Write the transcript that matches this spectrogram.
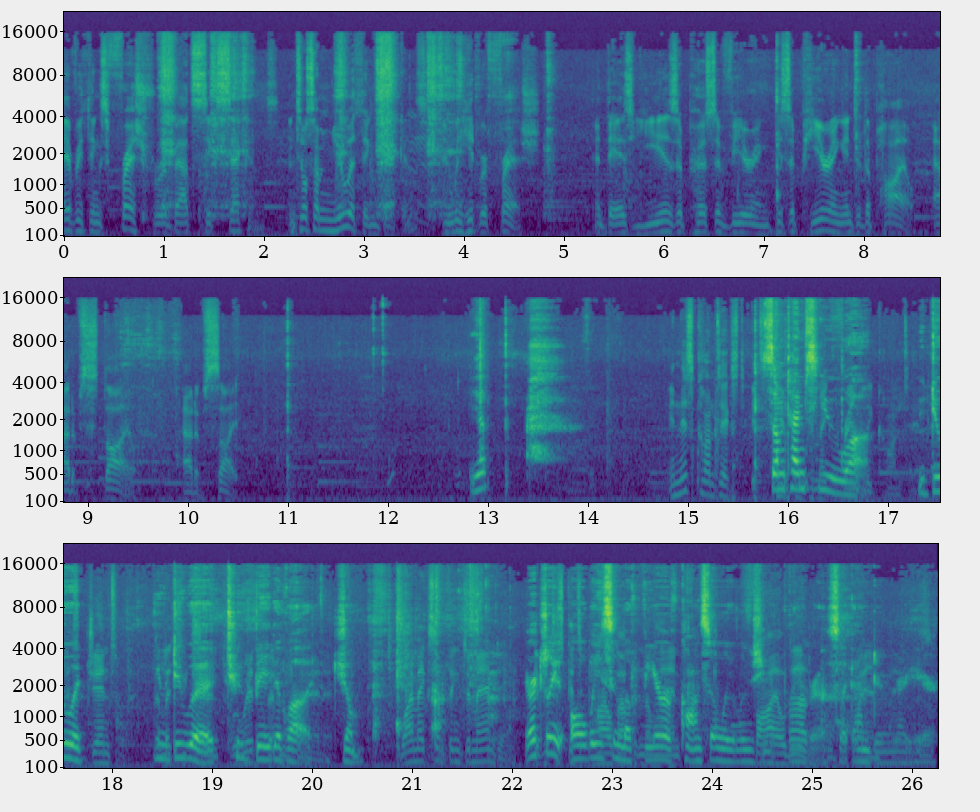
Everything's fresh for about six seconds until some newer thing beckons and we hit refresh. And there's years of persevering disappearing into the pile, out of style, out of sight. Yep. In this context, it's Sometimes tempting to make you, uh, you do a- You do a too big of a jump. Why make something demanding? You're actually always in the fear of constantly losing progress, like I'm doing right here.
